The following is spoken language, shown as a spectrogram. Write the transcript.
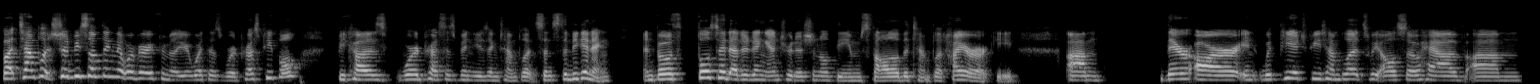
But templates should be something that we're very familiar with as WordPress people because WordPress has been using templates since the beginning. And both full site editing and traditional themes follow the template hierarchy. Um, there are in with PHP templates, we also have um,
